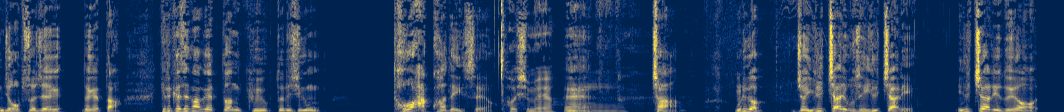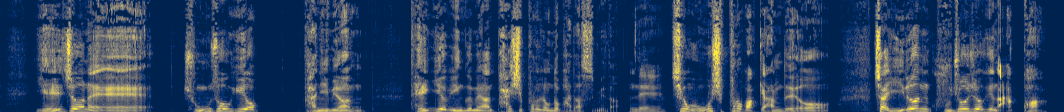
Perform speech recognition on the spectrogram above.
이제 없어져야 되겠다 이렇게 생각했던 교육들이 지금 더 악화돼 있어요. 더 심해요. 네. 음. 자 우리가 저 일자리 보세요 일자리 일자리도요 예전에 중소기업 다니면 대기업 임금의 한 80% 정도 받았습니다. 네. 지금 50%밖에 안 돼요. 자, 이런 구조적인 악화,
